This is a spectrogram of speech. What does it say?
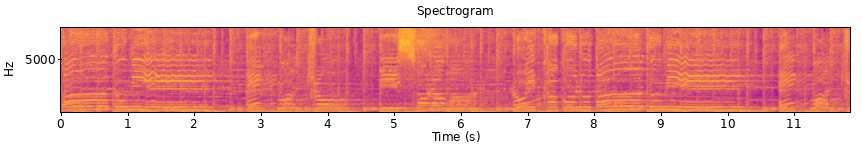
কৰোতা তুমিয়ে একমাত্ৰ ঈশ্বৰ আমাৰ ৰক্ষা কৰোতা তুমিয়ে একমাত্ৰ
